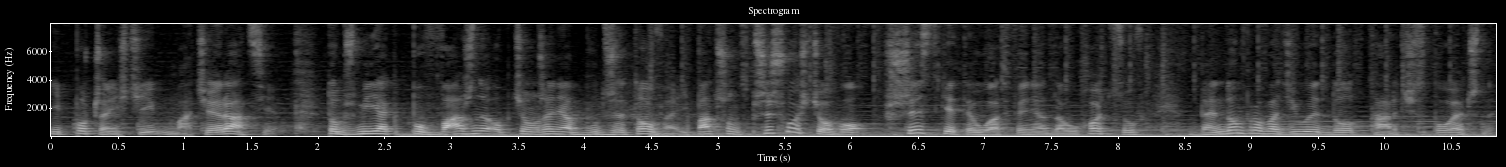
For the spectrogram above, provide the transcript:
i po części macie rację. To brzmi jak poważne obciążenia budżetowe i patrząc przyszłościowo, wszystkie te ułatwienia dla uchodźców będą prowadziły do tarć społecznych.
